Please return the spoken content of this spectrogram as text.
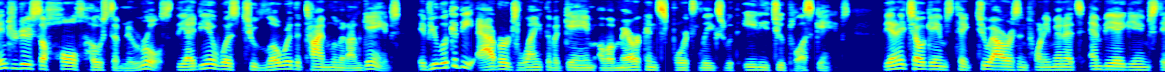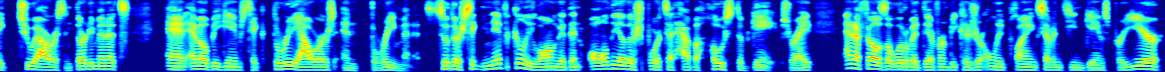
They introduced a whole host of new rules. The idea was to lower the time limit on games. If you look at the average length of a game of American sports leagues with 82 plus games, the NHL games take two hours and 20 minutes, NBA games take two hours and 30 minutes, and MLB games take three hours and three minutes. So they're significantly longer than all the other sports that have a host of games, right? NFL is a little bit different because you're only playing 17 games per year.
